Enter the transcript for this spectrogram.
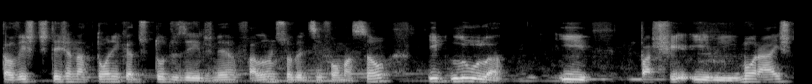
talvez esteja na tônica de todos eles, né? Falando sobre a desinformação e Lula e Pache e Moraes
